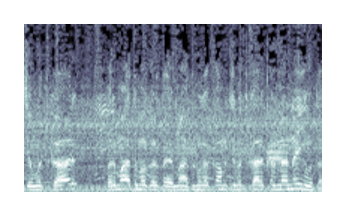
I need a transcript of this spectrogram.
चमत्कार परमात्मा करता है। महात्मा का काम चमत्कार करना नहीं होता।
